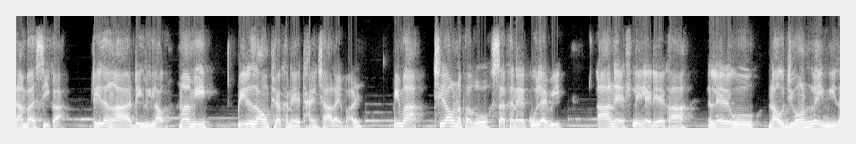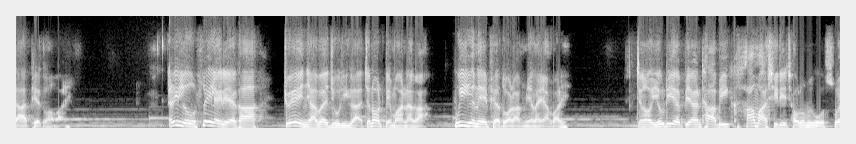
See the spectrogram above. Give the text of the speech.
လမ်းဘတ်စီက45ဒီဂရီလောက်မှန်းပြီးဘေးတစ်စောင်းဖြတ်ခနဲထိုင်ချလိုက်ပါတယ်ပြီးမှခြေထောက်နှစ်ဖက်ကိုဆက်ခနဲကွေးလိုက်ပြီးအားနဲ့လှိမ့်လိုက်တဲ့အခါအလဲတကူနောက်ကျွန်းလှိမ့်မိသားဖြစ်သွားပါတယ်အဲ့ဒီလိုလှိမ့်လိုက်တဲ့အခါကျွဲညာဘက်ဂျိုကြီးကကျွန်တော်တင်မာနာကဝီးကနေဖြတ်သွားတာမြင်လိုက်ရပါတယ်ကျွန်တော်ရုတ်တရက်ပြန်ထပြီးခါမှရှိတဲ့6လုံးမျိုးကိုဆွဲ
